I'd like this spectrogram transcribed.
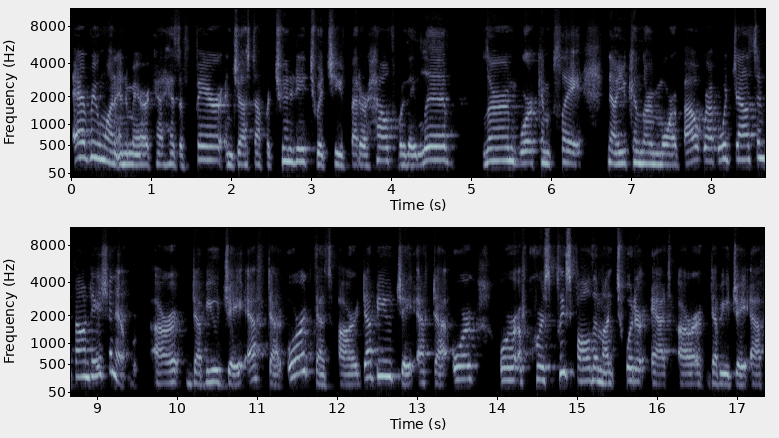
everyone in America has a fair and just opportunity to achieve better health where they live, learn, work, and play. Now, you can learn more about Robert Wood Johnson Foundation at rwjf.org. That's rwjf.org. Or, of course, please follow them on Twitter at rwjf.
